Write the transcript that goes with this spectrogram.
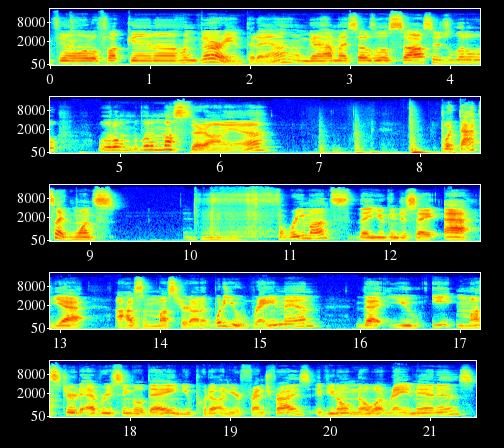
feeling a little fucking uh, Hungarian today, huh? I'm gonna have myself a little sausage, little, little, little mustard on it, huh? But that's like once three months that you can just say, ah, yeah, I'll have some mustard on it. What are you, Rain Man? That you eat mustard every single day and you put it on your french fries? If you don't know what Rain Man is,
